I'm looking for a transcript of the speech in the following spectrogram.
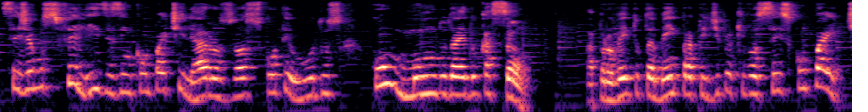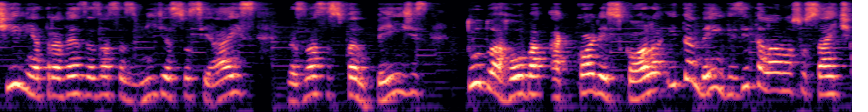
sejamos felizes em compartilhar os nossos conteúdos com o mundo da educação. Aproveito também para pedir para que vocês compartilhem através das nossas mídias sociais das nossas fanpages, tudo arroba Acorda Escola e também visita lá o nosso site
